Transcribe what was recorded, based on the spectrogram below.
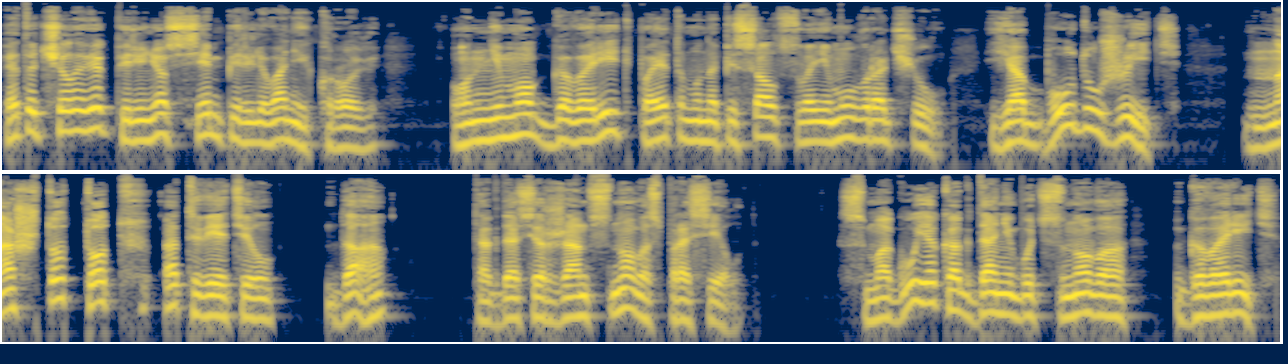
Этот человек перенес семь переливаний крови. Он не мог говорить, поэтому написал своему врачу «Я буду жить». На что тот ответил «Да». Тогда сержант снова спросил «Смогу я когда-нибудь снова говорить.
